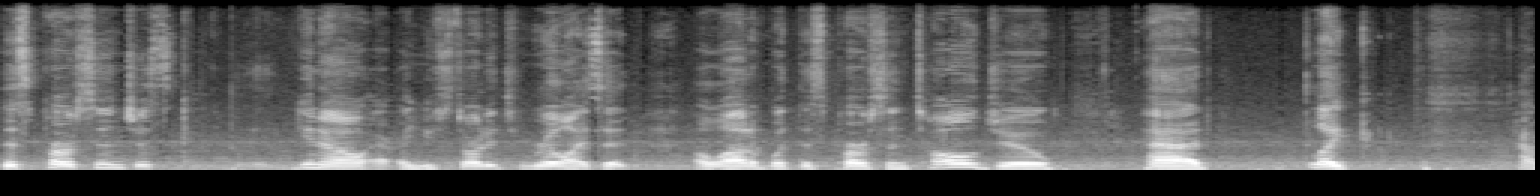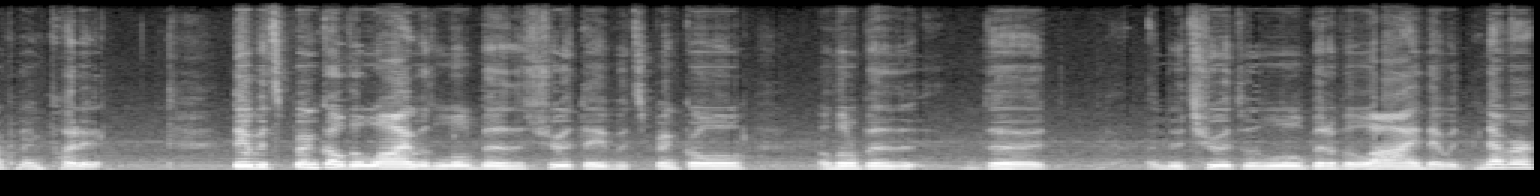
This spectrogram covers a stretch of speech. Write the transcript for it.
this person just, you know, you started to realize that a lot of what this person told you had, like, how can I put it? They would sprinkle the lie with a little bit of the truth. They would sprinkle a little bit of the, the truth with a little bit of a lie. They would never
